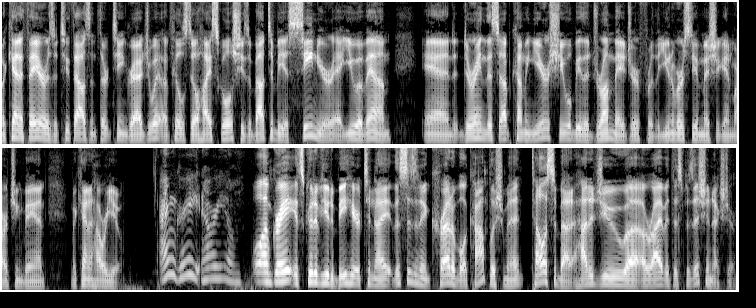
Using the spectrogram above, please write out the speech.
McKenna Thayer is a 2013 graduate of Hillsdale High School. She's about to be a senior at U of M, and during this upcoming year, she will be the drum major for the University of Michigan Marching Band. McKenna, how are you? I'm great. How are you? Well, I'm great. It's good of you to be here tonight. This is an incredible accomplishment. Tell us about it. How did you uh, arrive at this position next year?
